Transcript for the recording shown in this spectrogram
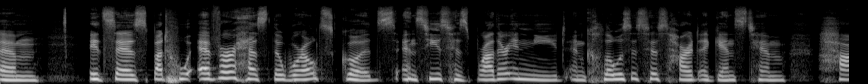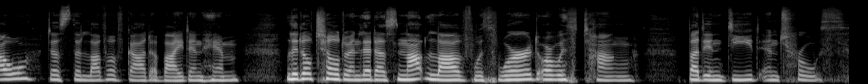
Um, it says, But whoever has the world's goods and sees his brother in need and closes his heart against him, how does the love of God abide in him? Little children, let us not love with word or with tongue, but in deed and truth.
